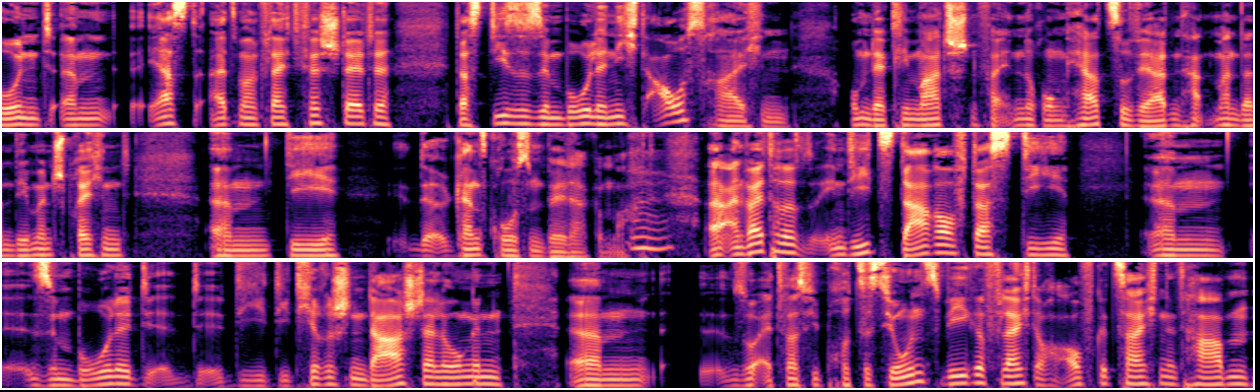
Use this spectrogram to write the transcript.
Und ähm, erst als man vielleicht feststellte, dass diese Symbole nicht ausreichen, um der klimatischen Veränderung Herr zu werden, hat man dann dementsprechend ähm, die äh, ganz großen Bilder gemacht. Äh, ein weiteres Indiz darauf, dass die ähm, Symbole, die, die, die tierischen Darstellungen ähm, so etwas wie Prozessionswege vielleicht auch aufgezeichnet haben,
